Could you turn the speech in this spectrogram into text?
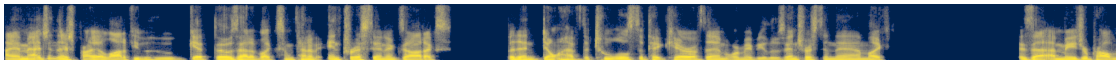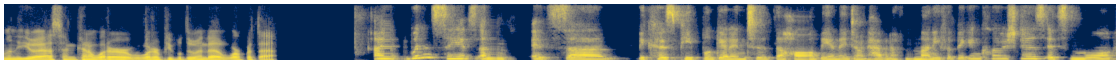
I imagine there's probably a lot of people who get those out of like some kind of interest in exotics but then don't have the tools to take care of them or maybe lose interest in them like is that a major problem in the US and kind of what are what are people doing to work with that I wouldn't say it's um it's uh because people get into the hobby and they don't have enough money for big enclosures. It's more,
